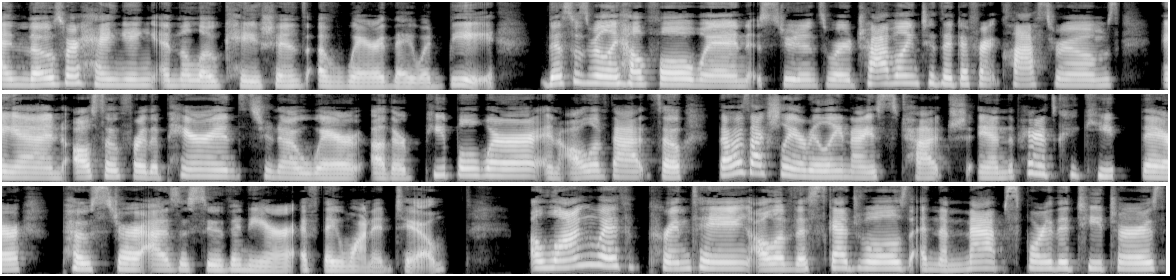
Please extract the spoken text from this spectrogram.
And those were hanging in the locations of where they would be. This was really helpful when students were traveling to the different classrooms and also for the parents to know where other people were and all of that. So that was actually a really nice touch. And the parents could keep their poster as a souvenir if they wanted to. Along with printing all of the schedules and the maps for the teachers,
